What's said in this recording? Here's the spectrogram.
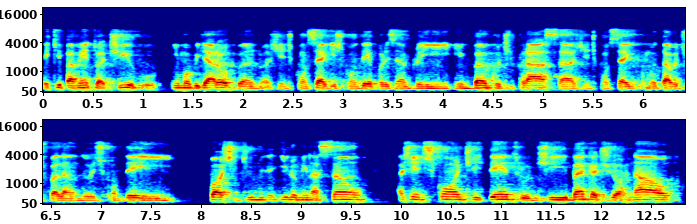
equipamento ativo em mobiliário urbano. A gente consegue esconder, por exemplo, em, em banco de praça, a gente consegue, como eu estava te falando, esconder em poste de iluminação, a gente esconde dentro de banca de jornal,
